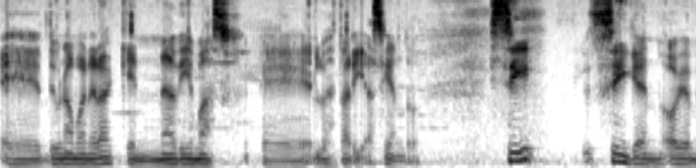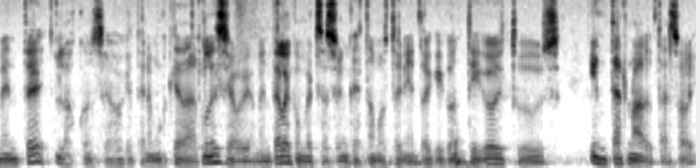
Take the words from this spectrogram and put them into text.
eh, de una manera que nadie más eh, lo estaría haciendo. Sí, siguen, obviamente, los consejos que tenemos que darles y obviamente la conversación que estamos teniendo aquí contigo y tus internautas hoy.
